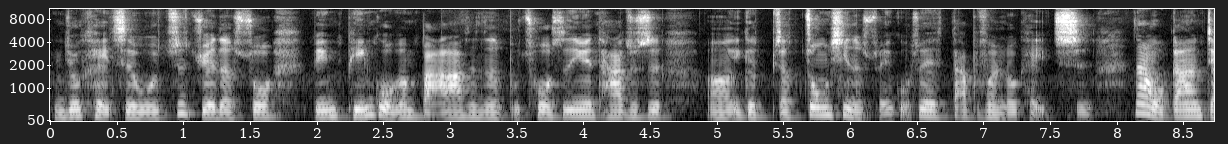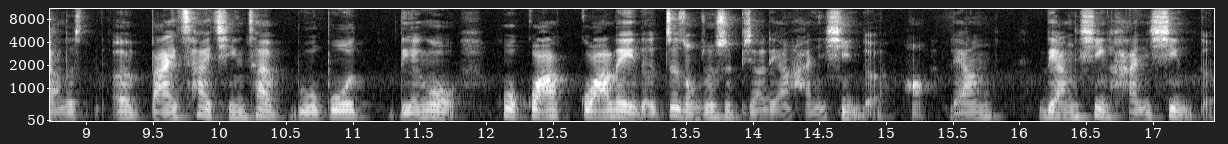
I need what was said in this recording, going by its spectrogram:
你就可以吃。我是觉得说，苹苹果跟芭乐是真的不错，是因为它就是呃一个比较中性的水果，所以大部分人都可以吃。那我刚刚讲的呃白菜、芹菜、萝卜、莲藕或瓜瓜类的这种，就是比较凉寒性的，哈、凉凉性寒性的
